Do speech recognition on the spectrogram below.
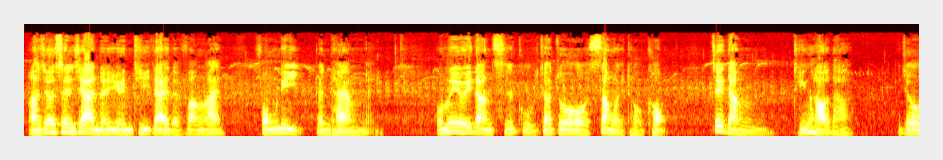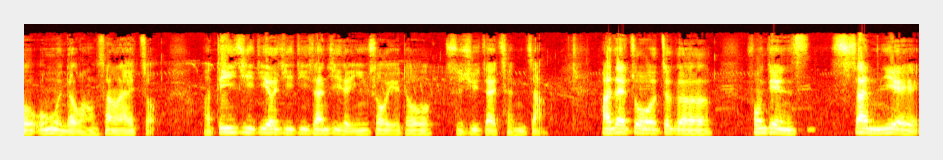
啊，就剩下能源替代的方案，风力跟太阳能。我们有一档持股叫做上尾投控，这档挺好的，就稳稳的往上来走。啊，第一季、第二季、第三季的营收也都持续在成长。他在做这个风电扇叶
